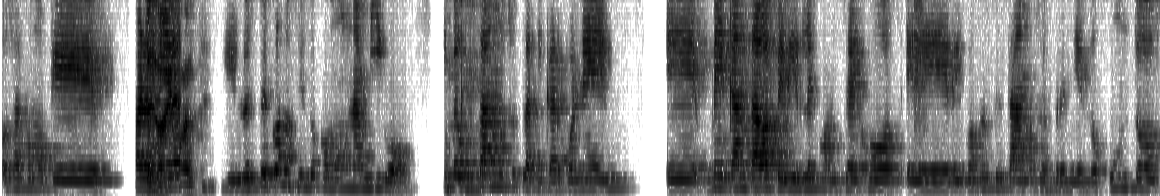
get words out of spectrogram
o sea, como que para mí era, lo estoy conociendo como un amigo y me gustaba mucho platicar con él. Eh, me encantaba pedirle consejos eh, de cosas que estábamos emprendiendo juntos.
